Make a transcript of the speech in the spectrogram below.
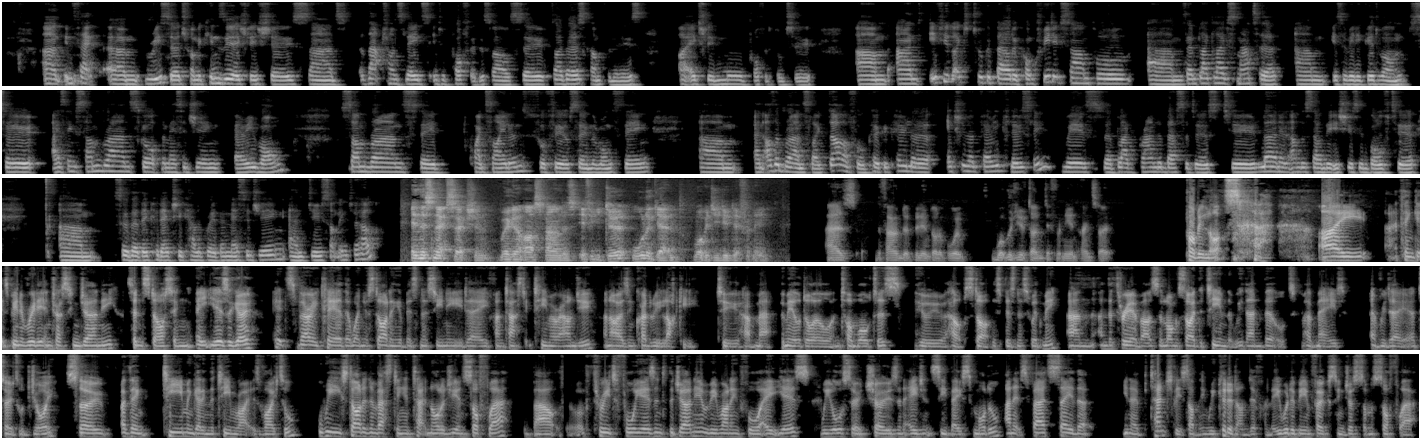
And in fact, um, research from McKinsey actually shows that that translates into profit as well. So diverse companies are actually more profitable too. Um, and if you'd like to talk about a concrete example, um, then Black Lives Matter um, is a really good one. So I think some brands got the messaging very wrong. Some brands stayed quite silent for fear of saying the wrong thing. Um, and other brands like Dove or Coca Cola actually work very closely with the Black brand ambassadors to learn and understand the issues involved here um, so that they could actually calibrate their messaging and do something to help. In this next section, we're going to ask founders if you could do it all again, what would you do differently? As the founder of Billion Dollar Boy, what would you have done differently in hindsight? Probably lots. I I think it's been a really interesting journey since starting eight years ago. It's very clear that when you're starting a business, you need a fantastic team around you. And I was incredibly lucky to have met Emile Doyle and Tom Walters, who helped start this business with me. And, and the three of us, alongside the team that we then built, have made every day a total joy. So I think team and getting the team right is vital. We started investing in technology and software about three to four years into the journey. We've been running for eight years. We also chose an agency based model. And it's fair to say that, you know, potentially something we could have done differently would have been focusing just on software,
